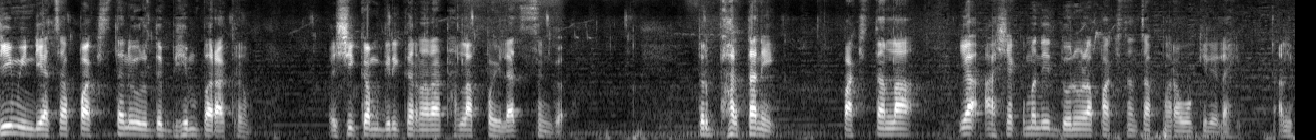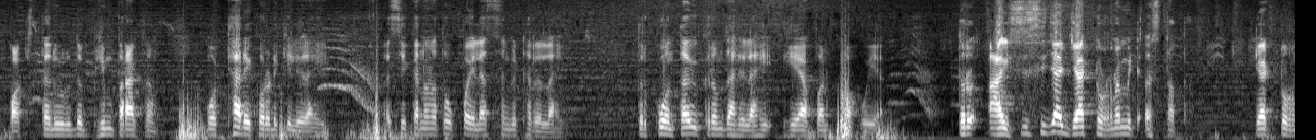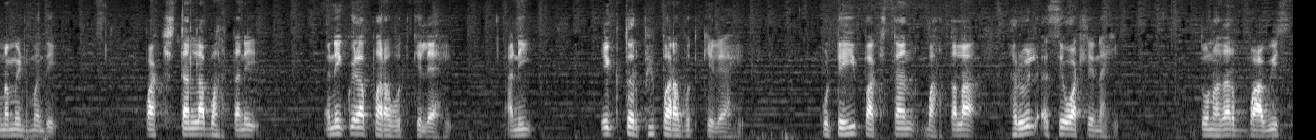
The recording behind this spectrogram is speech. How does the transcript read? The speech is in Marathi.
टीम इंडियाचा पाकिस्तानविरुद्ध भीम पराक्रम अशी कामगिरी करणारा ठरला पहिलाच संघ. तर भारताने पाकिस्तानला या आशकमध्ये दोन वेळा पाकिस्तानचा पराभव केलेला आहे आणि पाकिस्तानविरुद्ध भीम पराक्रम मोठा रेकॉर्ड केलेला आहे असे करणारा तो पहिलाच संघ ठरलेला आहे. तर कोणता विक्रम झालेला आहे हे आपण पाहूया. तर आय सी सीच्या ज्या टुर्नामेंट असतात त्या टुर्नामेंटमध्ये पाकिस्तानला भारताने अनेक वेळा पराभूत केले आहे आणि एकतर्फी पराभूत केले आहे. कुठेही पाकिस्तान भारताला हरवेल असे वाटले नाही. दोन हजार बावीस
